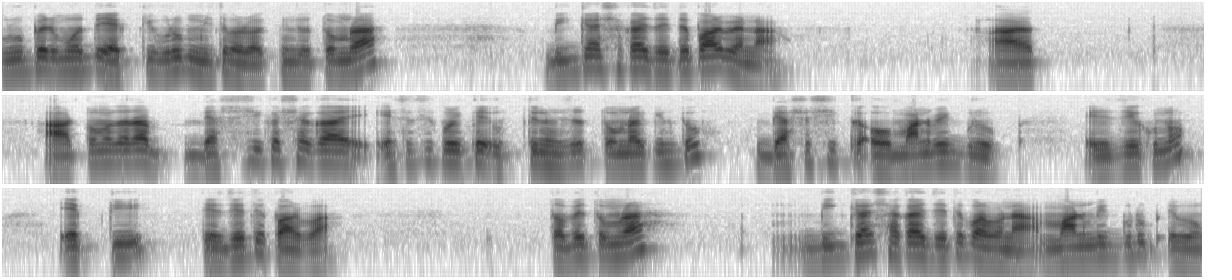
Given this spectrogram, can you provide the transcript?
গ্রুপের মধ্যে একটি গ্রুপ নিতে পারবা। কিন্তু তোমরা বিজ্ঞান শাখায় যেতে পারবে না। আর আর তোমরা যারা ব্যবসা শিক্ষা শাখায় এসএসসি পরীক্ষায় উত্তীর্ণ হয়েছো, তোমরা কিন্তু ব্যবসা শিক্ষা ও মানবিক গ্রুপ এর যে কোনো একটিতে যেতে পারবা। তবে তোমরা বিজ্ঞান শাখায় যেতে পারবে না। মানবিক গ্রুপ এবং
